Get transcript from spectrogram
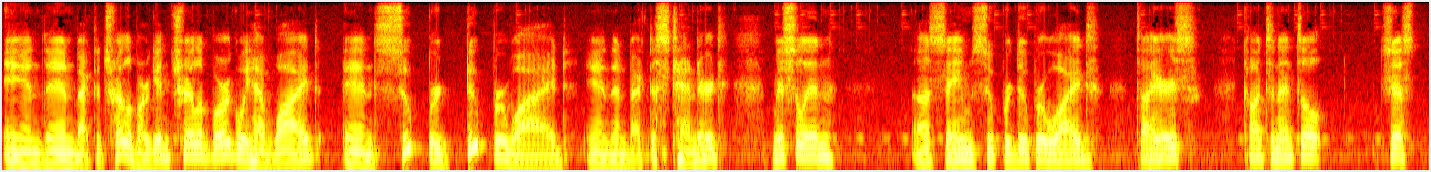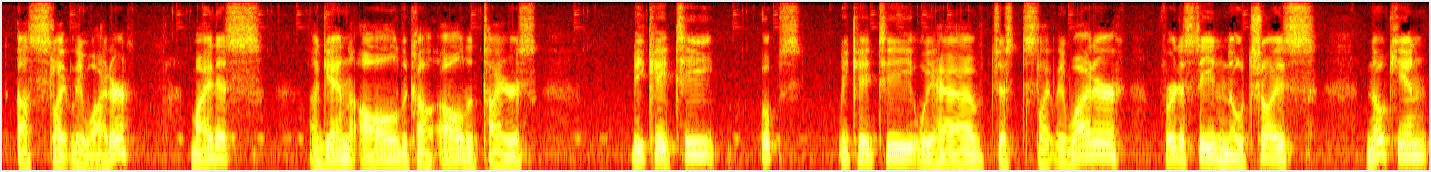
and then back to Trelleborg. In Trelleborg, we have wide and super duper wide, and then back to standard. Michelin, uh, same super duper wide tires. Continental, just a slightly wider. Midas, again, all the all the tires. BKT, oops, BKT, we have just slightly wider. Vredestein, no choice. Nokian,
